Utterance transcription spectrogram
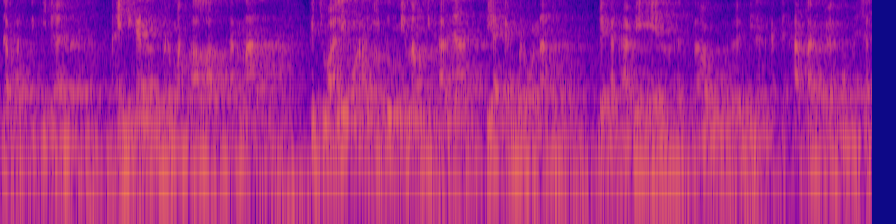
dapat dipidana. Nah ini kan bermasalah karena kecuali orang itu memang misalnya pihak yang berwenang BKKBN atau eh, dinas kesehatan contohnya ya.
